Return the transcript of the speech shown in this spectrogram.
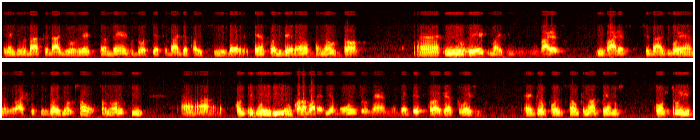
além de ajudar a cidade de Rio Verde, também ajudou aqui a cidade de Aparecida, tem a sua liderança, não só uh, em Rio Verde, mas em, em, várias, em várias cidades goianas. Eu acho que esses dois nomes são, são nomes que uh, contribuiriam, colaborariam muito né, dentro desse projeto hoje uh, de oposição que nós temos construído.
